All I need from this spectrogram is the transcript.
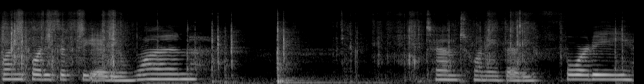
20 40 60 81 10 20 30 40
